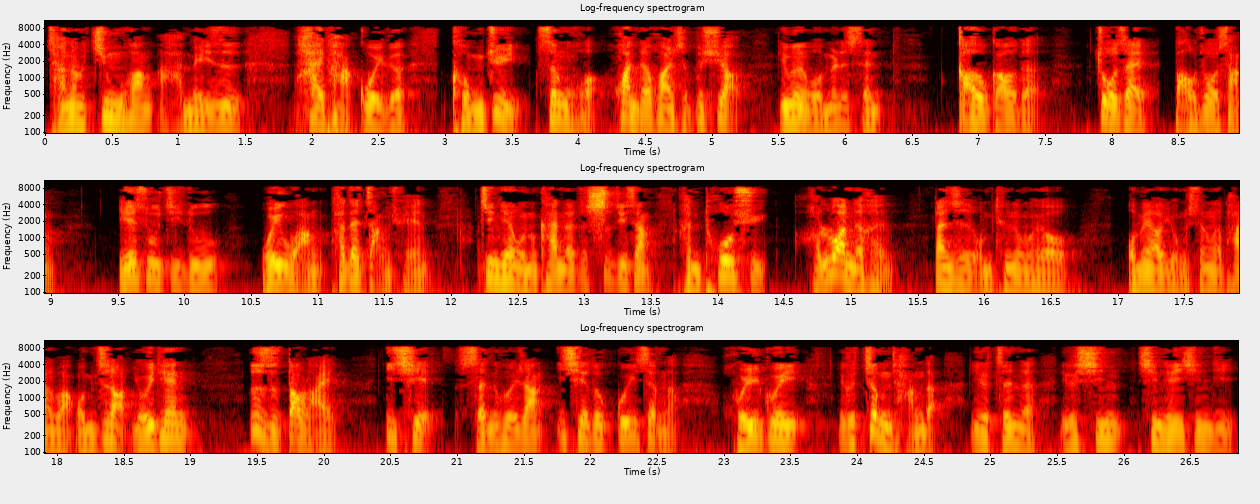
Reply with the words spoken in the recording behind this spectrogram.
常常惊慌啊，每日害怕过一个恐惧生活，患得患失不需要。因为我们的神高高的坐在宝座上，耶稣基督为王，他在掌权。今天我们看到这世界上很脱序，很乱得很。但是我们听众朋友，我们要永生的盼望。我们知道有一天日子到来，一切神会让一切都归正了，回归一个正常的一个真的一个新新天新地。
